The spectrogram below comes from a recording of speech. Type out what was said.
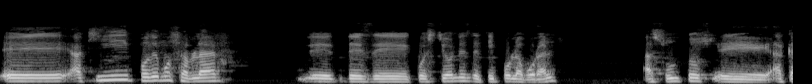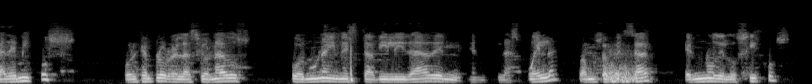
Eh, aquí podemos hablar eh, desde cuestiones de tipo laboral, asuntos eh, académicos, por ejemplo, relacionados con una inestabilidad en, en, la escuela, vamos a pensar en uno de los hijos,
